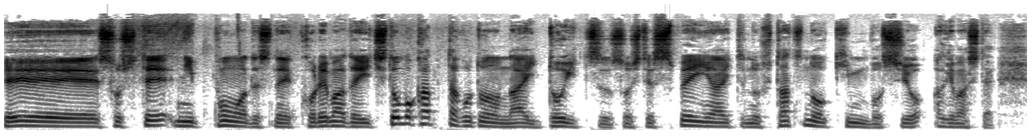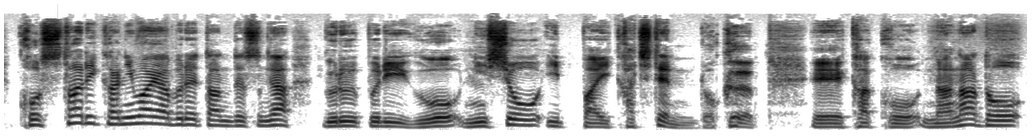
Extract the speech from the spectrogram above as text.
えー、そして日本はですね、これまで一度も勝ったことのないドイツ、そしてスペイン相手の2つの金星を挙げまして、コスタリカには敗れたんですが、グループリーグを2勝1敗勝ち点6、えー、過去7度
